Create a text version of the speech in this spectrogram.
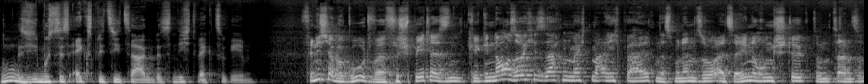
Also ich musste es explizit sagen, das nicht wegzugeben. Finde ich aber gut, weil für später sind genau solche Sachen möchte man eigentlich behalten, dass man dann so als Erinnerungsstück und dann so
